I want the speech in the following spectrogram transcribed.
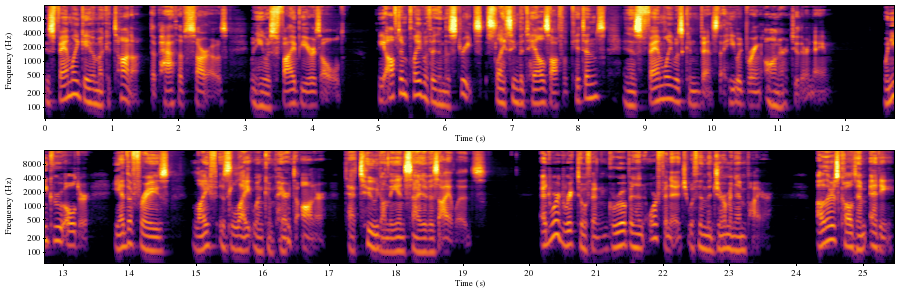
his family gave him a katana, the Path of Sorrows, when he was five years old. He often played with it in the streets, slicing the tails off of kittens, and his family was convinced that he would bring honor to their name. When he grew older, he had the phrase, Life is light when compared to honor, tattooed on the inside of his eyelids. Edward Richtofen grew up in an orphanage within the German Empire. Others called him Eddie,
